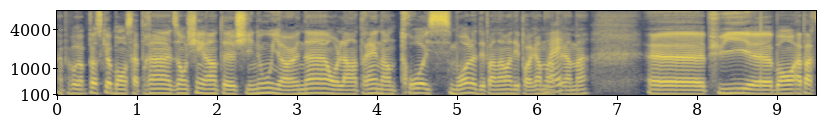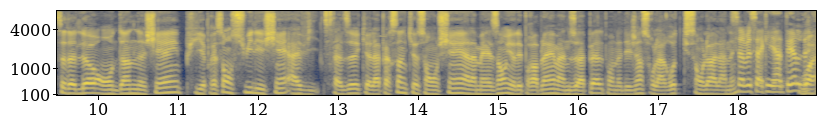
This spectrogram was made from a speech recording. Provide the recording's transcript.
À peu près, parce que, bon, ça prend, disons, le chien rentre chez nous il y a un an, on l'entraîne entre 3 et 6 mois, là, dépendamment des programmes d'entraînement. Euh, puis, euh, bon, à partir de là, on donne le chien, puis après ça, on suit les chiens à vie. C'est-à-dire que la personne qui a son chien à la maison, il y a des problèmes, elle nous appelle, puis on a des gens sur la route qui sont là à l'année. Service à la clientèle. Là.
